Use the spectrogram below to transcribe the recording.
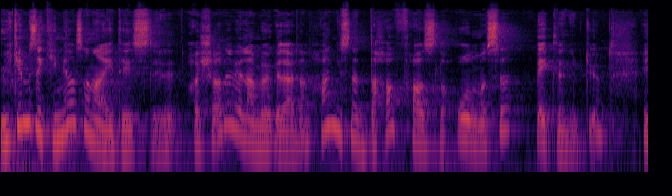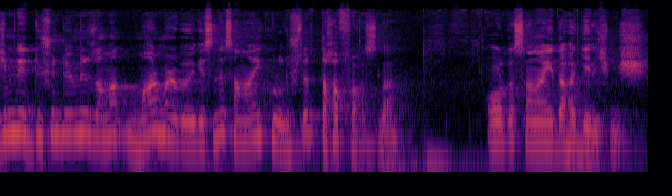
Ülkemizde kimya sanayi tesisleri aşağıda verilen bölgelerden hangisine daha fazla olması beklenir diyor. E şimdi düşündüğümüz zaman Marmara bölgesinde sanayi kuruluşları daha fazla. Orada sanayi daha gelişmiş.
